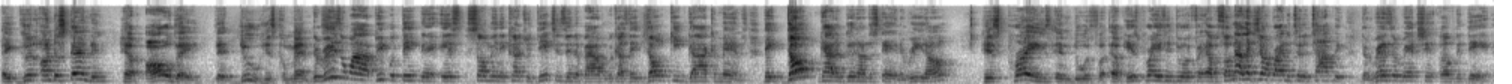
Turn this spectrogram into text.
A good understanding have all they that do his commandments. The reason why people think there is so many contradictions in the Bible because they don't keep God's commandments. They don't got a good understanding. Read on. His praise endureth forever. His praise endure forever. So now let's jump right into the topic, the resurrection of the dead.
